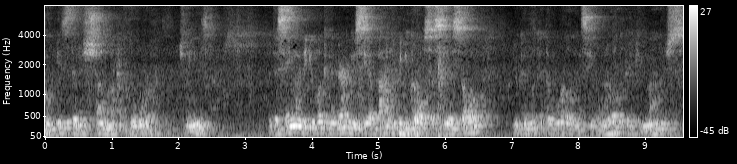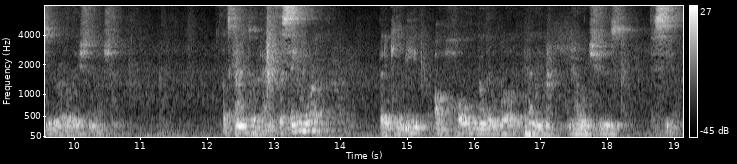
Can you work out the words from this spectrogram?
who is the neshama of the world. Which means but the same way that you look in the mirror and you see a body, but you could also see a soul, you can look at the world and see a world, or you can mamish see the revelation of Hashem. Let's connect with that. It's the same world, but it can be a whole nother world depending on how we choose to see it.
